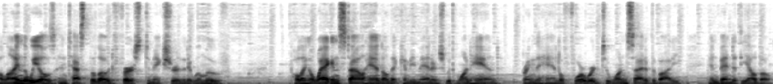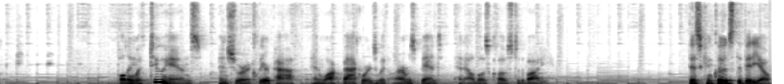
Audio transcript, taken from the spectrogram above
Align the wheels and test the load first to make sure that it will move. Pulling a wagon style handle that can be managed with one hand, bring the handle forward to one side of the body and bend at the elbow. Pulling with two hands, Ensure a clear path and walk backwards with arms bent and elbows close to the body. This concludes the video,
